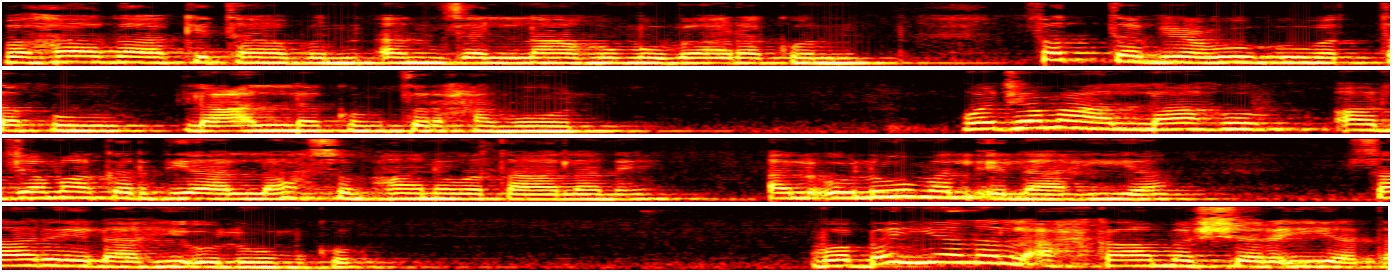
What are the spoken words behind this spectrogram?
وهذا كتاب أنزلناه مبارك فاتبعوه واتقوا لعلكم ترحمون. وجمع الله اور جمع کر دیا اللہ سبحانہ و تعالی نے۔ العلوم الہیہ سارے الہی علوم کو۔ وبین الحکام الشرعیت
